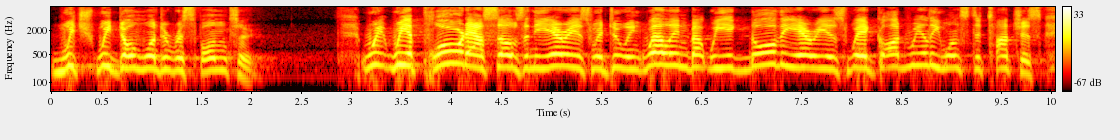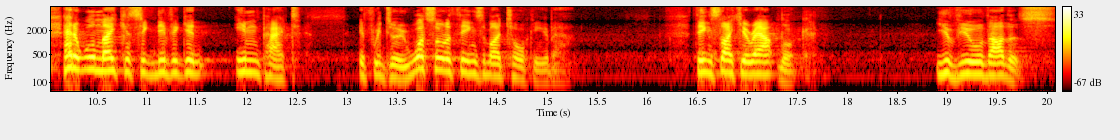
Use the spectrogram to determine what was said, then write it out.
which we don't want to respond to. We, we applaud ourselves in the areas we're doing well in, but we ignore the areas where God really wants to touch us and it will make a significant impact if we do. What sort of things am I talking about? Things like your outlook, your view of others,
